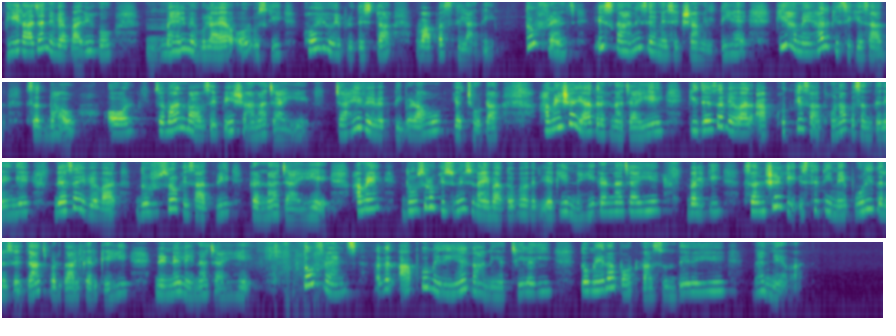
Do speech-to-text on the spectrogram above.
ही राजा ने व्यापारी को महल में बुलाया और उसकी खोई हुई प्रतिष्ठा वापस दिला दी। तो फ्रेंड्स, इस कहानी से हमें शिक्षा मिलती है कि हमें हर किसी के साथ सद्भाव और समान भाव से पेश आना चाहिए। चाहे वह व्यक्ति बड़ा हो या छोटा, हमेशा याद रखना चाहिए कि जैसा व्यवहार आप खुद के साथ होना पसंद करेंगे, वैसा ही व्यवहार दूसरों के साथ भी करना चाहिए। हमें दूसरों की सुनी सुनाई बातों पर यकीन नहीं करना चाहिए, बल्कि संशय की स्थिति में पूरी तरह से जाँच पड़ताल करके ही निर्णय लेना चाहिए। तो फ्रेंड्स, अगर आपको मेरी यह कहानी अच्छी लगी तो मेरा पॉडकास्ट सुनते रहिए। धन्यवाद।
